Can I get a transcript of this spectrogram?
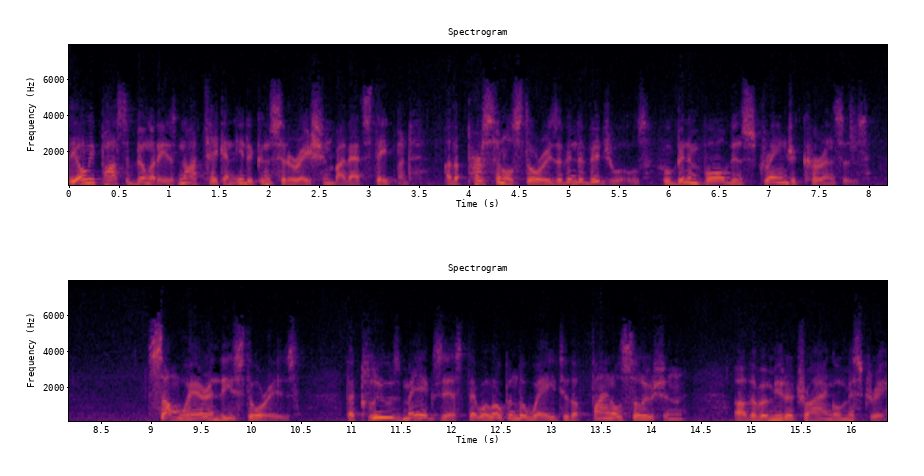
The only possibilities not taken into consideration by that statement are the personal stories of individuals who've been involved in strange occurrences. Somewhere in these stories, the clues may exist that will open the way to the final solution of the Bermuda Triangle mystery.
